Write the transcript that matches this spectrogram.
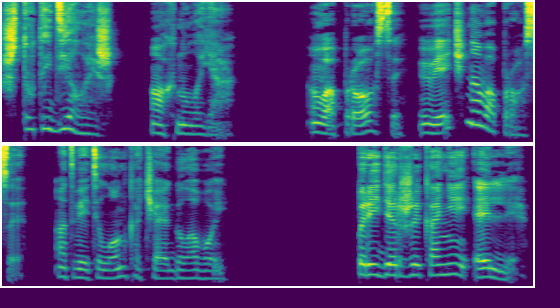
«Что ты делаешь?» — ахнула я. «Вопросы, вечно вопросы», — ответил он, качая головой. «Придержи коней, Элли».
